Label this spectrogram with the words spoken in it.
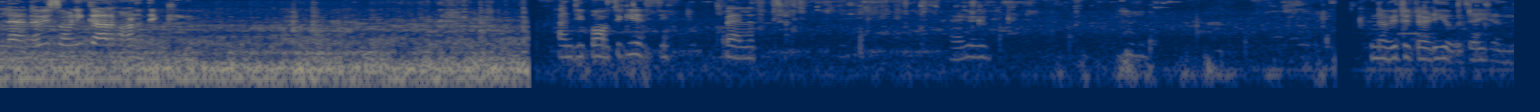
ਲੈ ਨਵੀਂ ਸੋਹਣੀ ਕਾਰ ਹੁਣ ਦੇਖੀ। ਹਾਂਜੀ, ਪਹੁੰਚ ਗਏ ਅਸੀਂ ਪੈਲਸ ਚ। ਨਵੀਂ ਤੇ ਟੜੀ ਹੋ ਜਾਈ ਜਾਂਦੀ।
